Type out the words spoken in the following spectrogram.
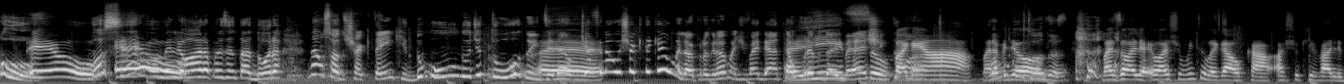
Lu! Eu! Você eu. é a melhor apresentadora, não só do Shark Tank, do mundo, de tudo, entendeu? É. Porque afinal o Shark Tank é o melhor programa, a gente vai ganhar até é o prêmio isso, da IBEST. Então, vai ganhar, maravilhoso. Mas olha, eu acho muito legal, Cá, acho que vale,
